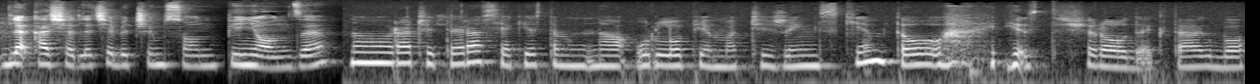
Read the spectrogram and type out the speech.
Dla, Kasia, dla Ciebie czym są pieniądze? No raczej teraz, jak jestem na urlopie macierzyńskim, to jest środek, tak? Bo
